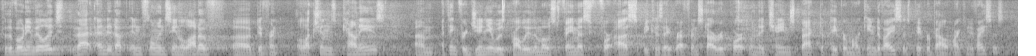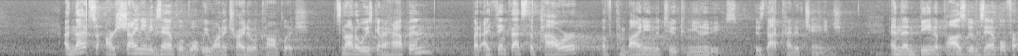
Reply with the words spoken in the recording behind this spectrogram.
for the voting village that ended up influencing a lot of uh, different elections, counties, um, I think Virginia was probably the most famous for us because they referenced our report when they changed back to paper marking devices, paper ballot marking devices. And that's our shining example of what we want to try to accomplish. It's not always going to happen, but I think that's the power of combining the two communities, is that kind of change. And then being a positive example for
